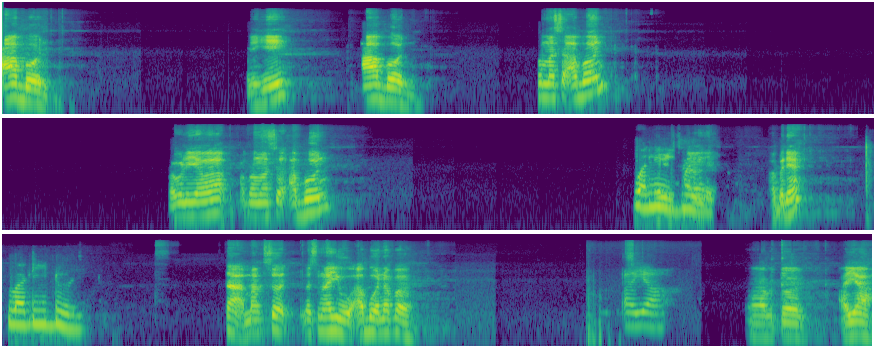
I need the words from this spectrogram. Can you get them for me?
Abun. Lagi. Abun. Apa maksud abun? Apa boleh jawab? Apa maksud abun? Walidun. Apa dia? Walidun. Tak, maksud bahasa Melayu. Abun apa? Ayah. Ha, betul. Ayah.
